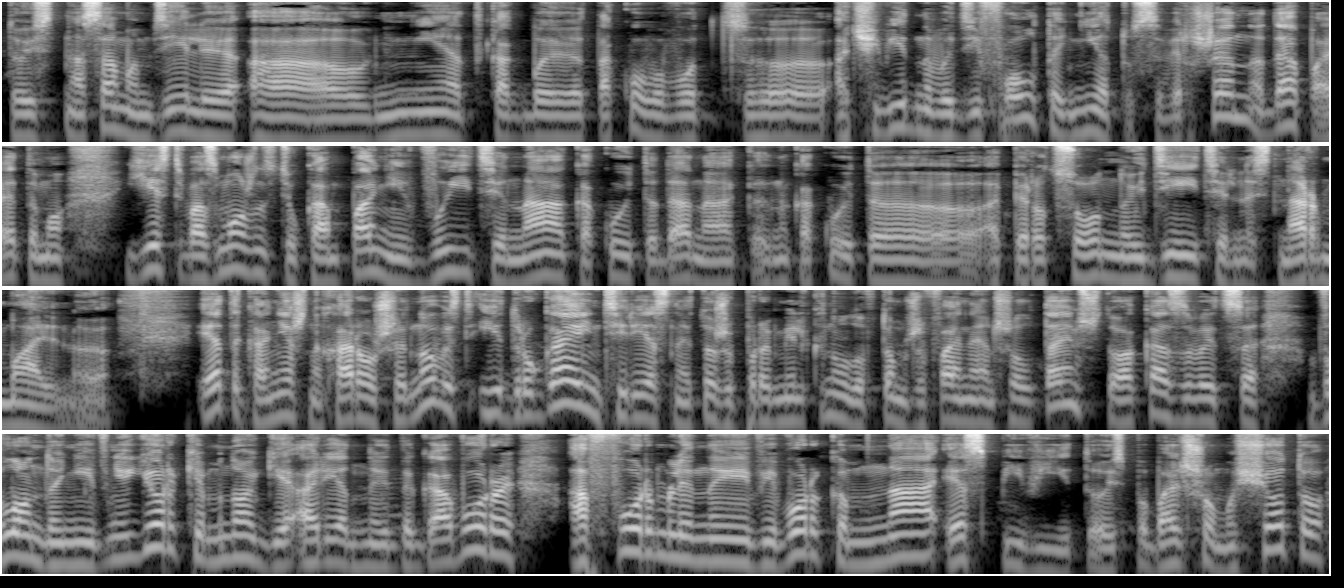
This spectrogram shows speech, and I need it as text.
то есть на самом деле а, нет как бы такого вот а, очевидного дефолта, нету совершенно, да, поэтому есть возможность у компании выйти на какую-то, да, на, на какую-то операционную деятельность нормальную. Это, конечно, хорошая новость. И другая интересная тоже промелькнула в том же Financial Times, что, оказывается, в Лондоне и в Нью-Йорке многие арендные договоры оформлены Виворком на SPV. То есть, по большому счету,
